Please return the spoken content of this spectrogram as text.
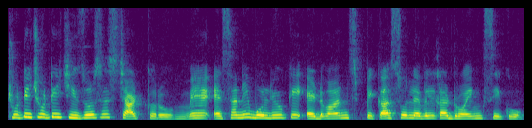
छोटी छोटी चीज़ों से स्टार्ट करो। मैं ऐसा नहीं बोल रही हूँ कि एडवांस पिकासो लेवल का ड्राइंग सीखो।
